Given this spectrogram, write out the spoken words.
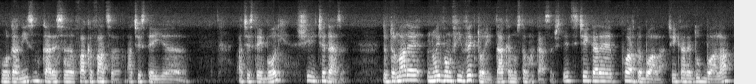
organism care să facă față acestei, uh, acestei boli și cedează. Drept urmare, noi vom fi vectorii dacă nu stăm acasă, știți? Cei care poartă boala, cei care duc boala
